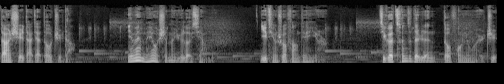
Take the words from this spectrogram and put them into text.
当时大家都知道，因为没有什么娱乐项目，一听说放电影，几个村子的人都蜂拥而至。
